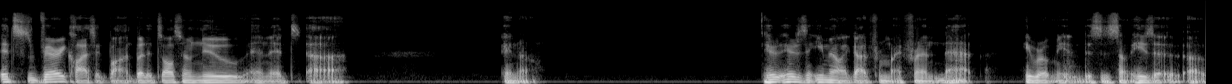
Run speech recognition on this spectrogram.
it's very classic Bond, but it's also new and it's uh you know here, here's an email I got from my friend Nat. He wrote me this is some he's a, a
